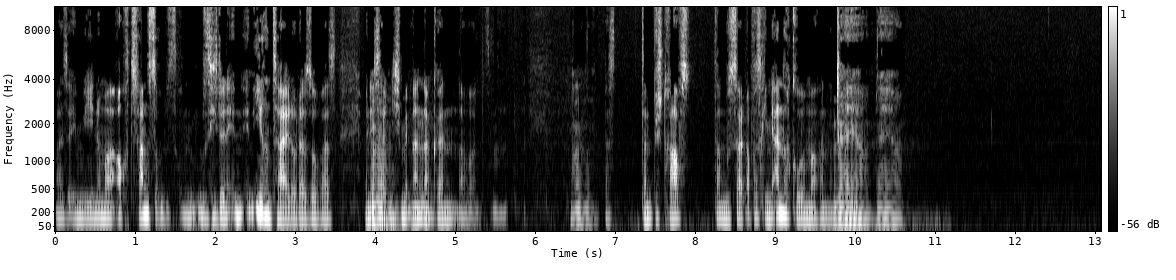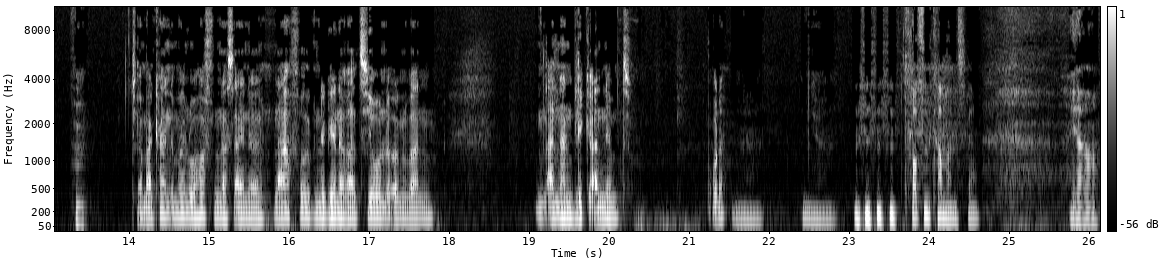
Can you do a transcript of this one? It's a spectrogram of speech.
Also irgendwie nochmal auch zwangsumsiedeln in, in ihren Teil oder sowas, wenn die es Mhm. halt nicht miteinander können. Aber Hm. das, dann bestrafst, dann musst du halt auch was gegen die andere Gruppe machen. Und Ja, ja, ja, ja. Tja, man kann immer nur hoffen, dass eine nachfolgende Generation irgendwann einen anderen Blick annimmt. Oder? Ja. Hoffen kann man es, ja. Ja.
